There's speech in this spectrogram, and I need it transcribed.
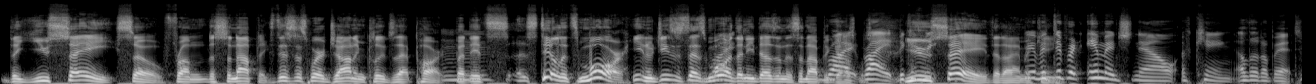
the you say so from the synoptics. This is where John includes that part, mm-hmm. but it's uh, still it's more. You know, Jesus says more right. than he does in the synoptic right, gospels. Right, Because you we, say that I am. A king. We have a different image now of king, a little bit.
